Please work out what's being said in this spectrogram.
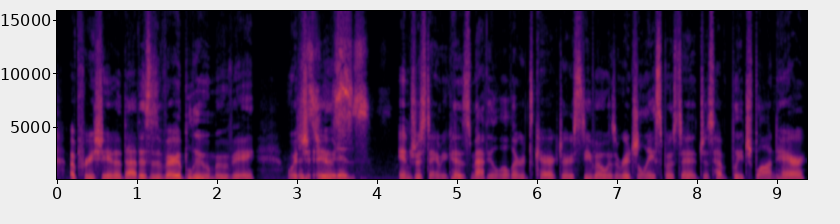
appreciated that. This is a very blue movie, which true. is It is. Interesting because Matthew Lillard's character Steve-O was originally supposed to just have bleached blonde hair,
